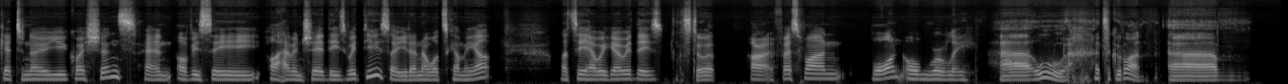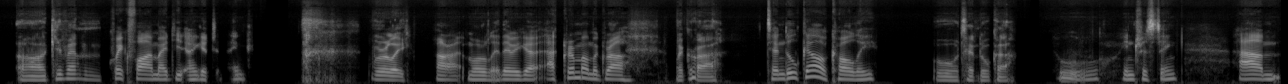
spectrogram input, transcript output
get to know you questions. And obviously, I haven't shared these with you, so you don't know what's coming up. Let's see how we go with these. Let's do it. All right, first one Warne or Murali? Uh, ooh, that's a good one. Um, uh, given Quick fire, mate. You don't get to think. Murali, All right, Murali. There we go. Akram or McGrath? McGrath, Tendulkar or Kohli? ooh, Tendulkar, Ooh, interesting. Um,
